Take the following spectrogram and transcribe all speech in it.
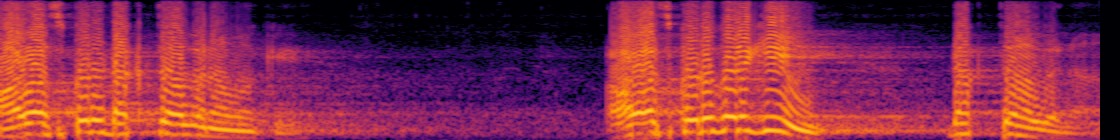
আওয়াজ করে ডাকতে হবে না আমাকে। আওয়াজ করে করে কি? ডাকতে হবে না।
